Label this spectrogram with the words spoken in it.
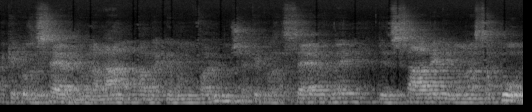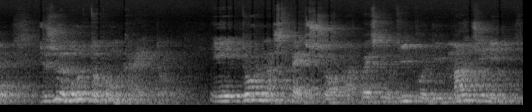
A che cosa serve una lampada che non fa luce? A che cosa serve del sale che non ha sapore? Gesù è molto concreto e torna spesso a questo tipo di immagini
